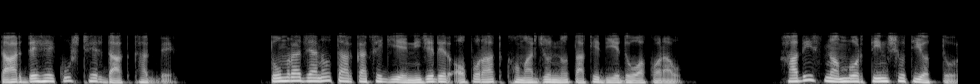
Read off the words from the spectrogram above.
তার দেহে কুষ্ঠের দাগ থাকবে। তোমরা যেন তার কাছে গিয়ে নিজেদের অপরাধ ক্ষমার জন্য তাকে দিয়ে দোয়া করাও। হাদিস নম্বর তিনশো তিয়াত্তর।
